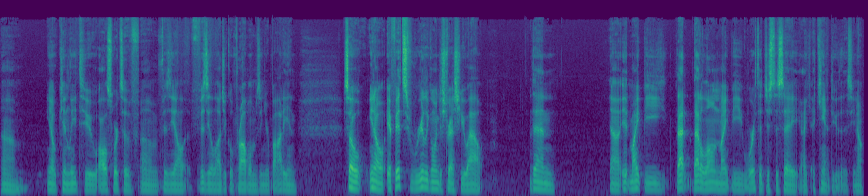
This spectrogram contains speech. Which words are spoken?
um, you know, can lead to all sorts of um, physio- physiological problems in your body, and so you know, if it's really going to stress you out, then uh, it might be that that alone might be worth it just to say I, I can't do this, you know,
